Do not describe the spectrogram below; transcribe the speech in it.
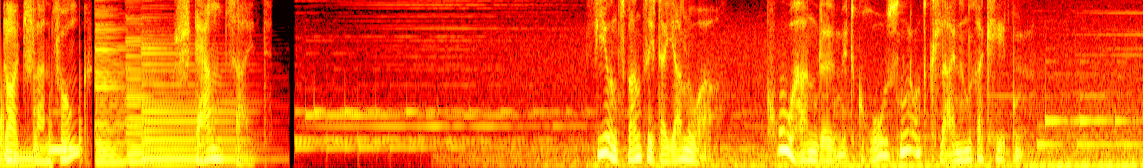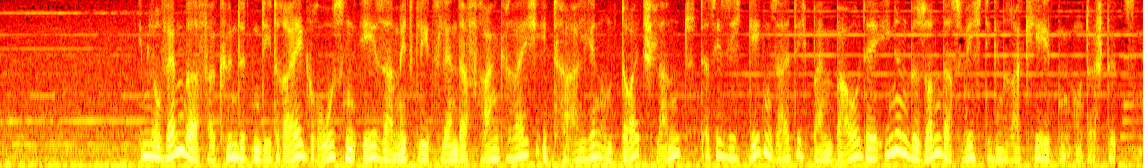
Deutschlandfunk Sternzeit 24. Januar Kuhhandel mit großen und kleinen Raketen. Im November verkündeten die drei großen ESA-Mitgliedsländer Frankreich, Italien und Deutschland, dass sie sich gegenseitig beim Bau der ihnen besonders wichtigen Raketen unterstützen.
